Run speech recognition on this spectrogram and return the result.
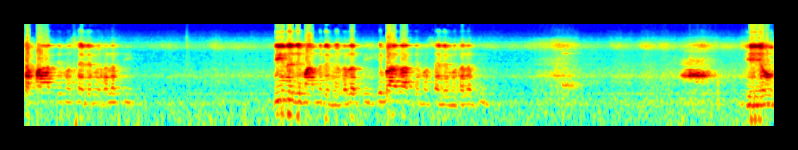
صفات جي مسئلي ۾ غلطي دين جي معاملي ۾ غلطي عبادت جي مسئلي ۾ غلطي. جيئن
